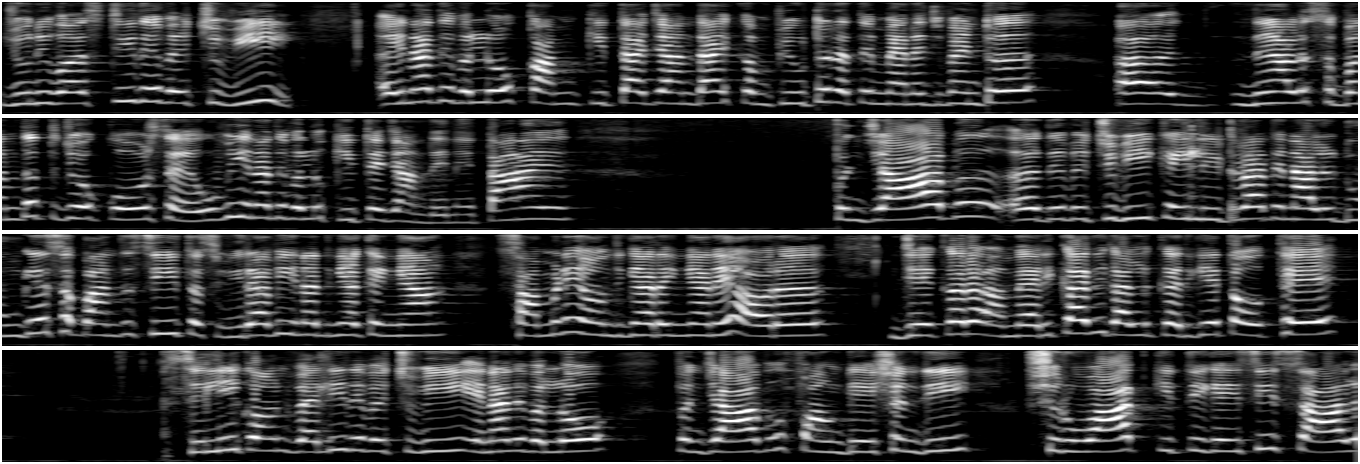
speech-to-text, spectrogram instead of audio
ਯੂਨੀਵਰਸਿਟੀ ਦੇ ਵਿੱਚ ਵੀ ਇਹਨਾਂ ਦੇ ਵੱਲੋਂ ਕੰਮ ਕੀਤਾ ਜਾਂਦਾ ਹੈ ਕੰਪਿਊਟਰ ਅਤੇ ਮੈਨੇਜਮੈਂਟ ਨਾਲ ਸੰਬੰਧਿਤ ਜੋ ਕੋਰਸ ਹੈ ਉਹ ਵੀ ਇਹਨਾਂ ਦੇ ਵੱਲੋਂ ਕੀਤੇ ਜਾਂਦੇ ਨੇ। ਤਾਂ ਪੰਜਾਬ ਦੇ ਵਿੱਚ ਵੀ ਕਈ ਲੀਡਰਾਂ ਦੇ ਨਾਲ ਡੂੰਘੇ ਸਬੰਧ ਸੀ, ਤਸਵੀਰਾਂ ਵੀ ਇਹਨਾਂ ਦੀਆਂ ਕਈਆਂ ਸਾਹਮਣੇ ਆਉਂਦੀਆਂ ਰਹੀਆਂ ਨੇ ਔਰ ਜੇਕਰ ਅਮਰੀਕਾ ਦੀ ਗੱਲ ਕਰੀਏ ਤਾਂ ਉੱਥੇ ਸਿਲੀਕਾਨ ਵੈਲੀ ਦੇ ਵਿੱਚ ਵੀ ਇਹਨਾਂ ਦੇ ਵੱਲੋਂ ਪੰਜਾਬ ਫਾਊਂਡੇਸ਼ਨ ਦੀ ਸ਼ੁਰੂਆਤ ਕੀਤੀ ਗਈ ਸੀ। ਸਾਲ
